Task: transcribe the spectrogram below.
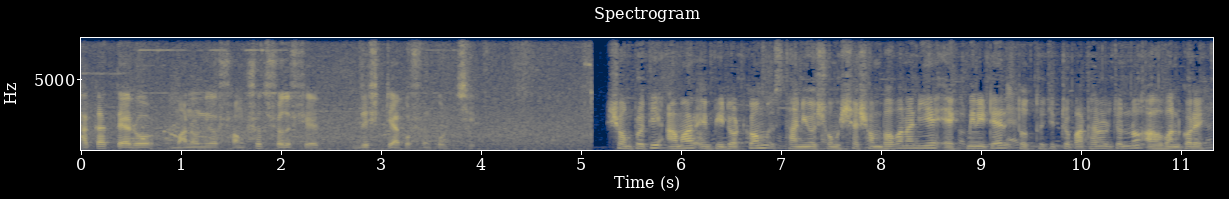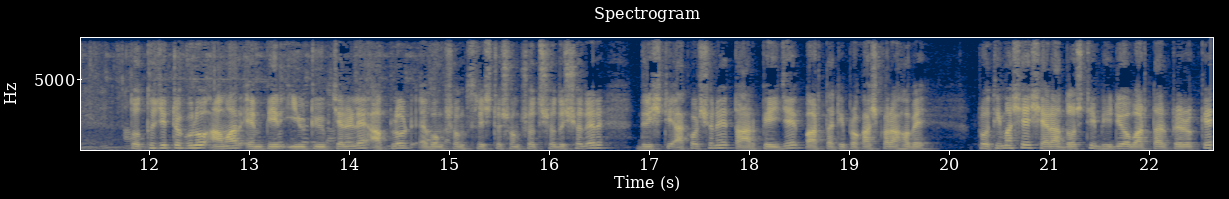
ঢাকা তেরো মাননীয় সংসদ সদস্যের দৃষ্টি আকর্ষণ করছি। সম্প্রতি আমার এমপি ডট কম স্থানীয় সমস্যা সম্ভাবনা নিয়ে এক মিনিটের তথ্যচিত্র পাঠানোর জন্য আহ্বান করে। তথ্যচিত্রগুলো আমার এমপির ইউটিউব চ্যানেলে আপলোড এবং সংশ্লিষ্ট সংসদ সদস্যদের দৃষ্টি আকর্ষণে তার পেজে বার্তাটি প্রকাশ করা হবে। প্রতি মাসে সেরা দশটি ভিডিও বার্তার প্রেরককে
